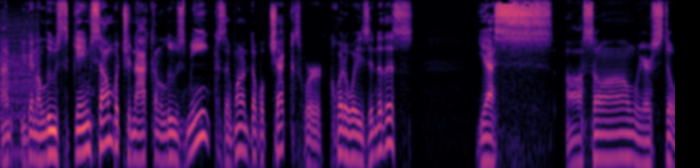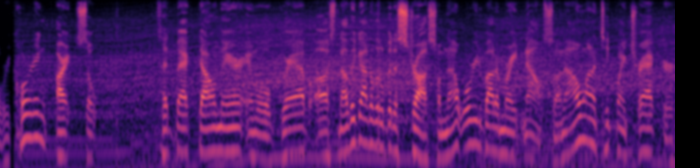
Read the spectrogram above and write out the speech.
I'm, you're going to lose the game some, but you're not going to lose me because I want to double check because we're quite a ways into this. Yes. Awesome. We are still recording. All right. So let's head back down there and we'll grab us. Now they got a little bit of straw, so I'm not worried about them right now. So now I want to take my tractor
